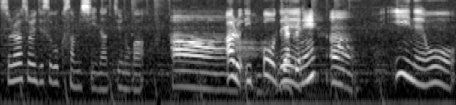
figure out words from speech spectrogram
それはそれですごく寂しいなっていうのがある一方で逆に？うん。いいねを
